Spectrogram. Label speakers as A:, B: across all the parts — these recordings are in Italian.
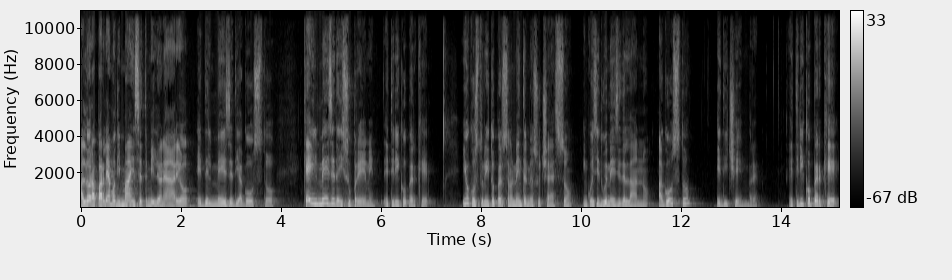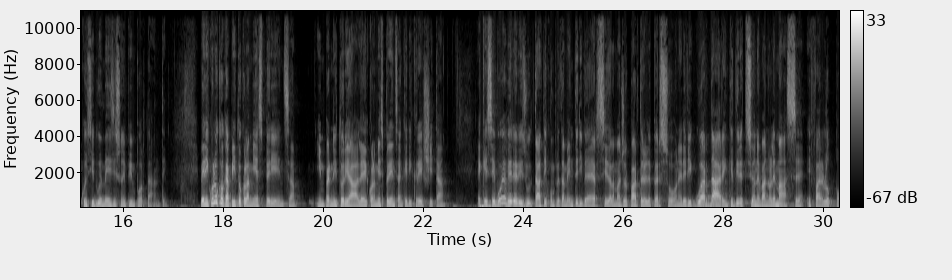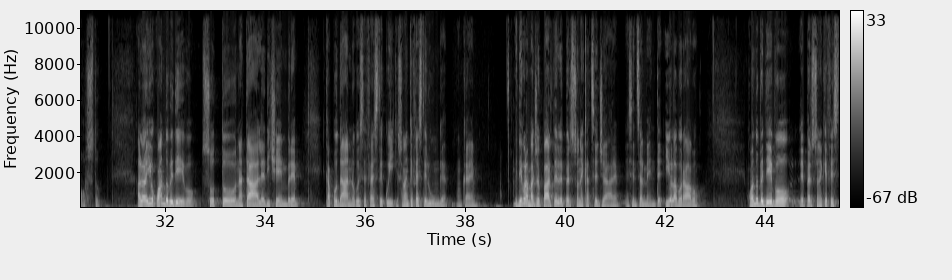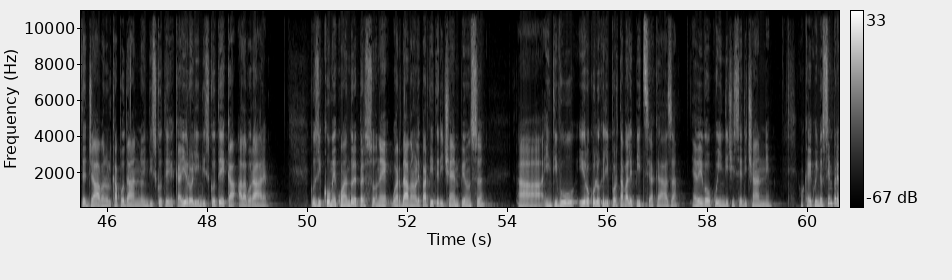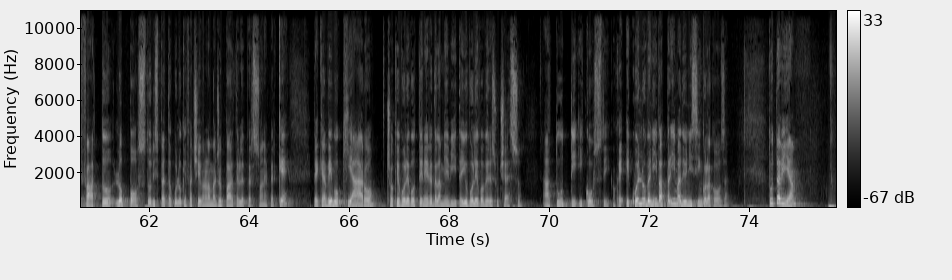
A: Allora parliamo di mindset milionario e del mese di agosto, che è il mese dei supremi e ti dico perché. Io ho costruito personalmente il mio successo in questi due mesi dell'anno, agosto e dicembre. E ti dico perché questi due mesi sono i più importanti. Vedi, quello che ho capito con la mia esperienza imprenditoriale, con la mia esperienza anche di crescita, è che se vuoi avere risultati completamente diversi dalla maggior parte delle persone, devi guardare in che direzione vanno le masse e fare l'opposto. Allora io quando vedevo sotto Natale, dicembre, Capodanno, queste feste qui, che sono anche feste lunghe, ok? Vedevo la maggior parte delle persone cazzeggiare, essenzialmente, io lavoravo. Quando vedevo le persone che festeggiavano il Capodanno in discoteca, io ero lì in discoteca a lavorare così come quando le persone guardavano le partite di Champions uh, in tv, io ero quello che gli portava le pizze a casa e avevo 15-16 anni. Ok, quindi ho sempre fatto l'opposto rispetto a quello che facevano la maggior parte delle persone. Perché? Perché avevo chiaro ciò che volevo ottenere dalla mia vita. Io volevo avere successo a tutti i costi, ok? E quello veniva prima di ogni singola cosa. Tuttavia,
